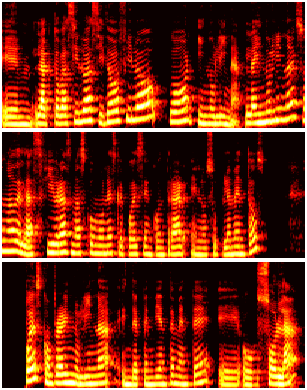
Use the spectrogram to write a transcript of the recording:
Em, lactobacilo acidófilo con inulina. La inulina es una de las fibras más comunes que puedes encontrar en los suplementos. Puedes comprar inulina independientemente eh, o sola,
